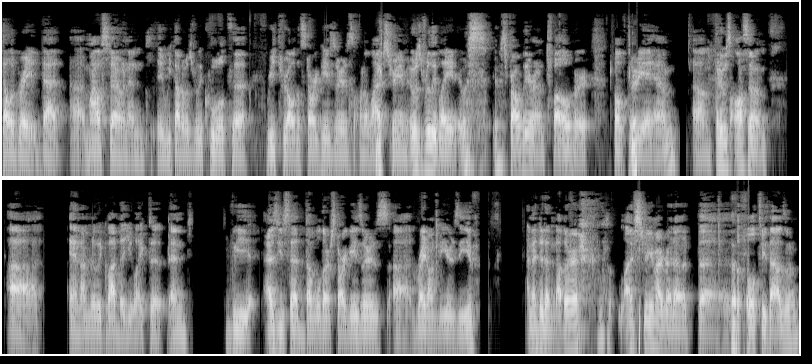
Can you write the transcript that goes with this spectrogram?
celebrate that uh, milestone, and it, we thought it was really cool to read through all the stargazers on a live stream. It was really late. It was it was probably around twelve or twelve thirty a.m. Um, but it was awesome. Uh, and I'm really glad that you liked it. And we, as you said, doubled our stargazers, uh, right on New Year's Eve. And I did another live stream. I read out the, the full 2000.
